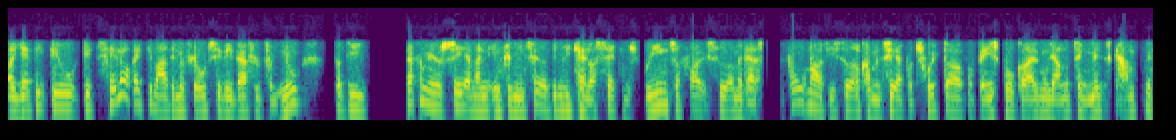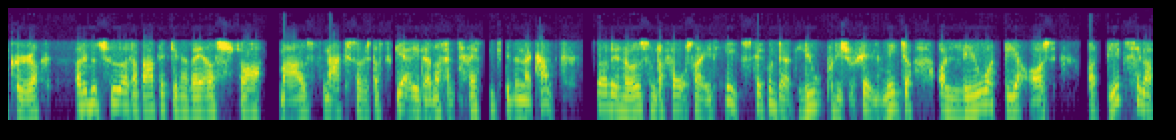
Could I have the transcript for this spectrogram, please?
og ja, det, det, er jo, det tæller jo rigtig meget det med Flow TV, i hvert fald for nu, fordi der kan man jo se, at man implementerede det, vi kalder second screen, så folk sidder med deres telefoner, og de sidder og kommenterer på Twitter og på Facebook og alle mulige andre ting, mens kampene kører. Og det betyder, at der bare bliver genereret så meget snak, så hvis der sker et andet fantastisk i den her kamp, så er det noget, som der får sig et helt sekundært liv på de sociale medier, og lever der også. Og det tæller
